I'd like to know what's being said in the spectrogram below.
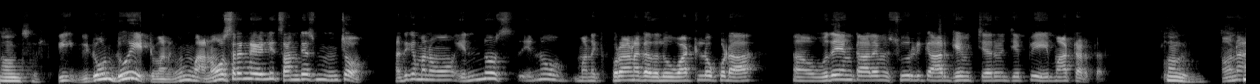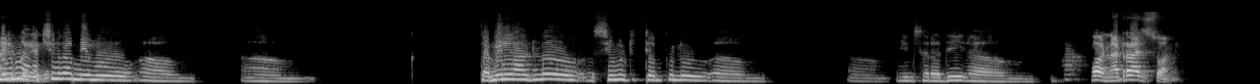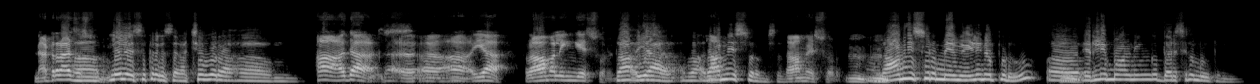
అవును sir. We don't do it మనం అనవసరంగా వెళ్ళి సన్ రేస్ ఉంచాం అందుకే మనం ఎన్నో ఎన్నో మనకి పురాణ కథలు వాటిలో కూడా ఉదయం కాలమే సూర్యుడికి ఆర్ఘ్యం ఇచ్చారు అని చెప్పి మాట్లాడతారు. మేము యాక్చువల్గా మేము తమిళనాడులో శివుడి టెంపుల్ ఏంటి సార్ అది? ఓ నటరాజ స్వామి నటరాజ లేదు ఇక్కడ సార్ చివర అదా yeah Ramalingeswaram yeah, Rameswaram sir. Rameswaram. Rameswaram మేము వెళ్ళినప్పుడు. ఎర్లీ మార్నింగ్ దర్శనం ఉంటుంది.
